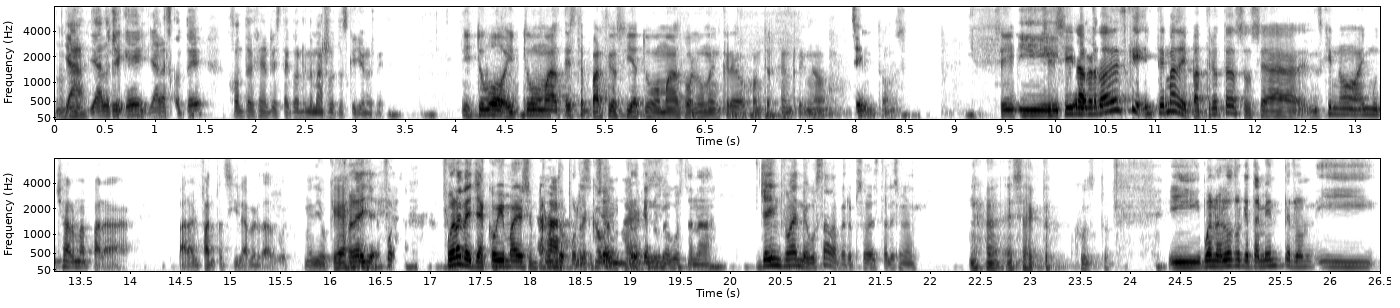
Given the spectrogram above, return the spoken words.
Ya, ya lo chequé, ya las conté. Hunter Henry está corriendo más rutas que John Smith. Y tuvo, y tuvo más, este partido sí ya tuvo más volumen, creo, Hunter Henry, ¿no? Sí. Entonces. Sí, y, sí, la verdad es que el tema de Patriotas, o sea, es que no hay mucha arma para, para el fantasy, la verdad, güey. Medio que... Fuera de, Jacoby Myers en punto por recepción, creo que no me gusta nada. James White me gustaba, pero pues ahora está lesionado. Exacto, justo. Y bueno, el otro que también, pero y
